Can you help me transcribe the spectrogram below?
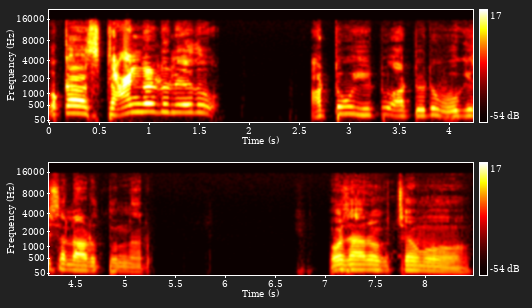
ఒక స్టాండర్డ్ లేదు. అటు ఇటు అటు ఇటు ఊగిసలాడుతున్నారు. ఒకసారి వచ్చాము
